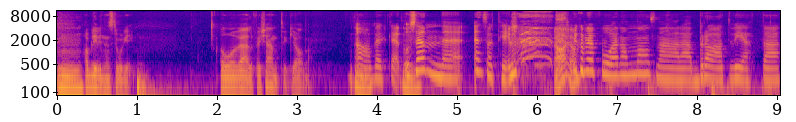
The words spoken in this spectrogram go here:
Mm. har blivit en stor grej. Och välförtjänt tycker jag då. Ja, verkligen. Och sen eh, en sak till. Ja, Nu ja. kommer jag på en annan sån här eh, bra att veta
